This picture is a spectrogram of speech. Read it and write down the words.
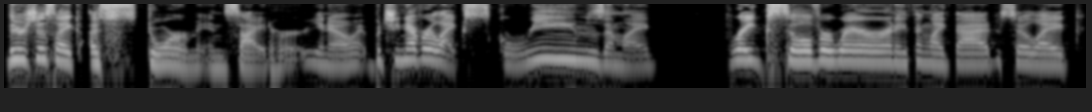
there's just like a storm inside her, you know. But she never like screams and like breaks silverware or anything like that. So like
